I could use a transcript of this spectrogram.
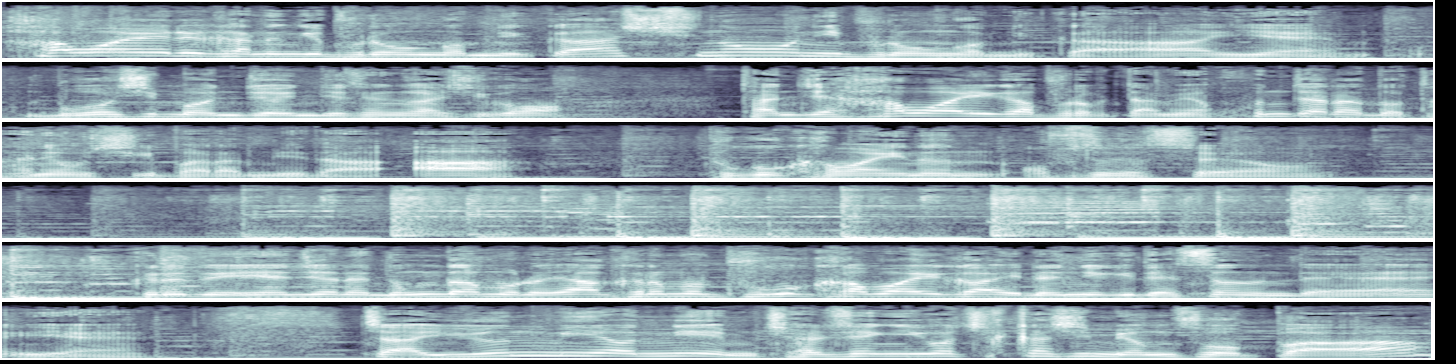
하와이를 가는 게 부러운 겁니까? 신혼이 부러운 겁니까? 예. 무엇이 먼저인지 생각하시고 단지 하와이가 부럽다면 혼자라도 다녀오시기 바랍니다. 아, 북극 하와이는 없어졌어요. 그래도 예전에 농담으로 야 그러면 북극 하와이 가 이런 얘기도 했었는데 예. 자 윤미연님 잘생기고 착하신 명수 오빠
